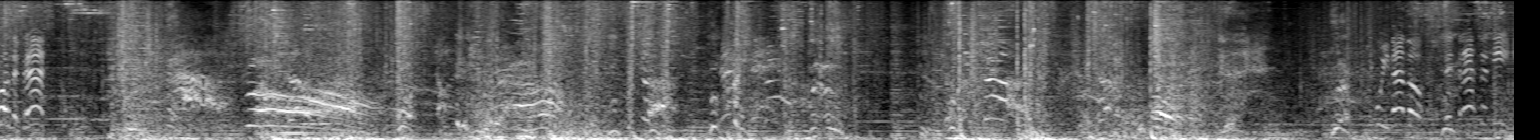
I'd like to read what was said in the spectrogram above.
¡Por detrás! ¡Detrás de ti!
